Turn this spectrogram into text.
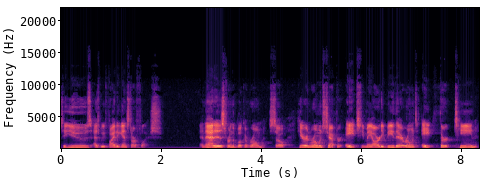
to use as we fight against our flesh. And that is from the book of Romans. So here in Romans chapter 8, you may already be there, Romans 8 13.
